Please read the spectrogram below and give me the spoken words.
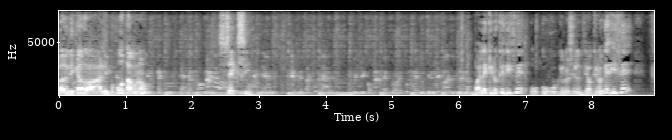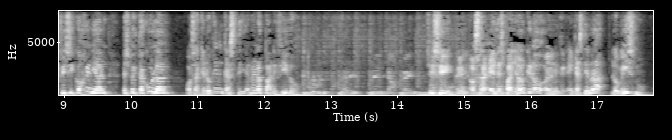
Va dedicado al hipopótamo, ¿no? Sexy. Vale, creo que dice... Uh, uh, uh, que lo he silenciado. Creo que dice físico genial, espectacular. O sea, creo que en castellano era parecido. Sí, sí. en- o sea, en español creo... En, en castellano era lo mismo.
